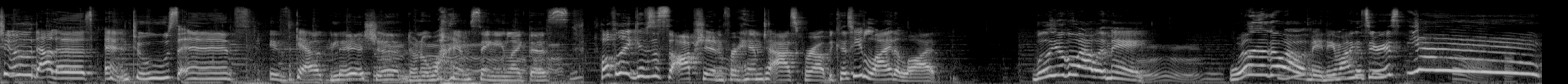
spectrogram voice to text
Two dollars and two cents is the calculation. Don't know why I'm singing like this. Hopefully, it gives us the option for him to ask her out because he lied a lot. Will you go out with me? Will you go out with me? Do you want to get serious? Yay!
